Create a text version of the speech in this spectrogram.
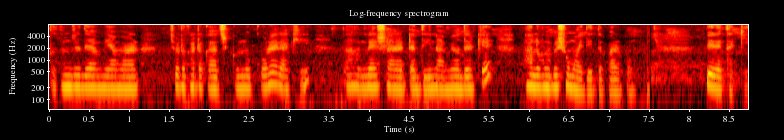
তখন যদি আমি আমার ছোটোখাটো কাজগুলো করে রাখি, তাহলে সারাটা দিন আমি ওদেরকে ভালোভাবে সময় দিতে পারব, পেরে থাকি।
